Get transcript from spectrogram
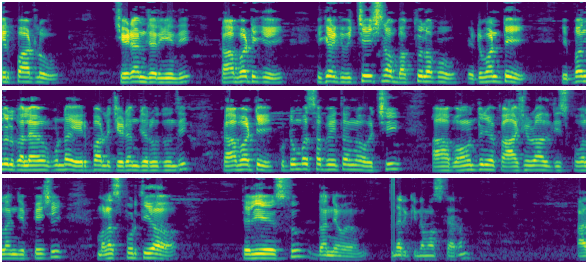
ఏర్పాట్లు చేయడం జరిగింది. కాబట్టి ఇక్కడికి విచ్చేసిన భక్తులకు ఎటువంటి ఇబ్బందులు కలగకుండా ఏర్పాట్లు చేయడం జరుగుతుంది. కాబట్టి కుటుంబ సమేతంగా వచ్చి ఆ భగవంతుని యొక్క ఆశీర్వాదాలు తీసుకోవాలని చెప్పేసి మనస్ఫూర్తిగా తెలియజేస్తూ ధన్యవాదం. అందరికీ నమస్కారం. ఆ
